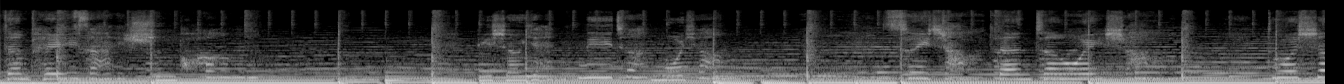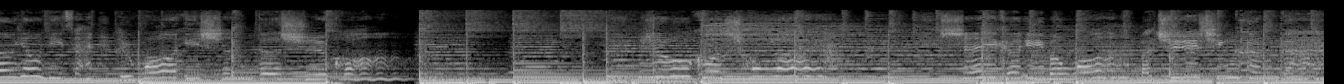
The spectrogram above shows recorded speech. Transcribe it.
孤单陪在身旁，闭上眼，你的模样，嘴角淡淡微笑，多想有你在陪我一生的时光。如果重来，谁可以帮我把剧情更改？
